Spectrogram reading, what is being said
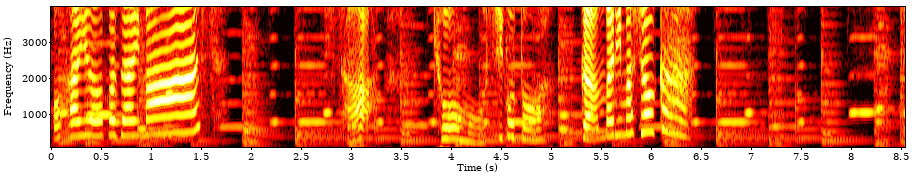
おはようございます。さあ今日もお仕事頑張りましょうか。って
